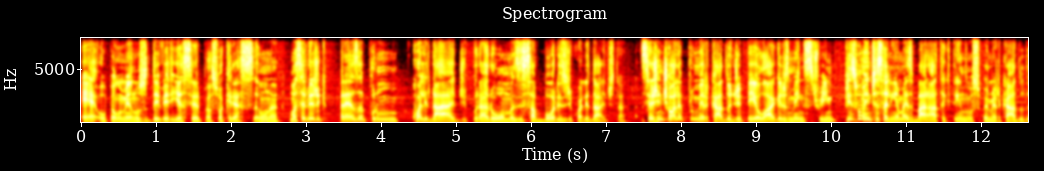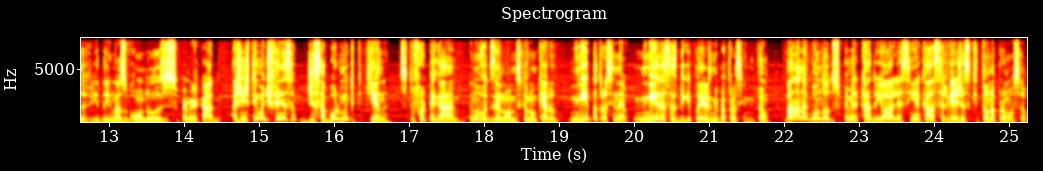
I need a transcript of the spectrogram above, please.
é, ou pelo menos deveria ser pela sua criação, né? Uma cerveja que preza por qualidade, por aromas e sabores de qualidade, tá? Se a gente olha para o mercado de pale lagers mainstream, principalmente essa linha mais barata que tem no supermercado da vida e nas gôndolas de supermercado, a gente tem uma diferença de sabor muito pequena. Se tu for pegar, eu não vou dizer nomes que eu não quero, ninguém patrocina eu. Ninguém dessas big players me patrocina. Então, vai lá na gôndola do supermercado e olha assim aquelas cervejas que estão na promoção.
